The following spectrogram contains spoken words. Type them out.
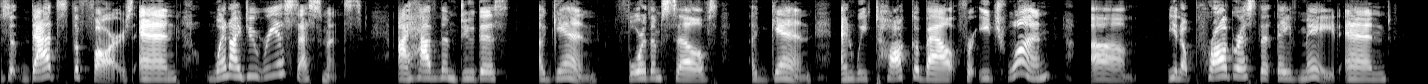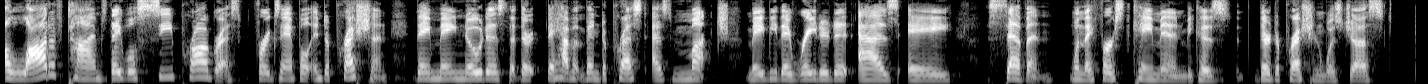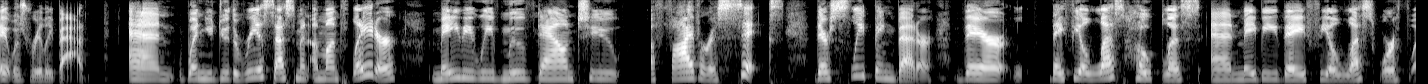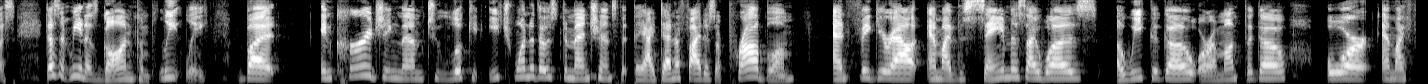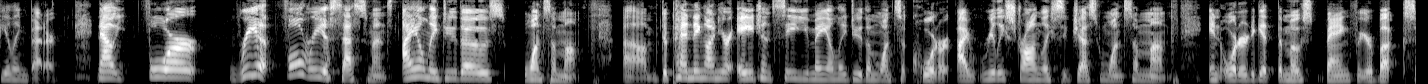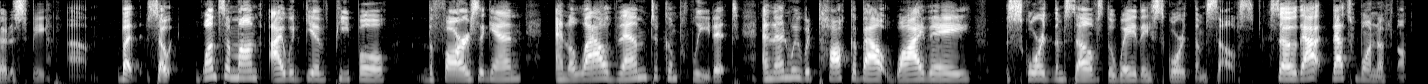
So that's the FARS. And when I do reassessments, I have them do this again for themselves again. And we talk about for each one, um, you know, progress that they've made. And a lot of times they will see progress. For example, in depression, they may notice that they're, they haven't been depressed as much. Maybe they rated it as a seven when they first came in because their depression was just, it was really bad. And when you do the reassessment a month later, maybe we've moved down to a five or a six. They're sleeping better. They're they feel less hopeless and maybe they feel less worthless. Doesn't mean it's gone completely, but encouraging them to look at each one of those dimensions that they identified as a problem and figure out am I the same as I was a week ago or a month ago or am I feeling better? Now, for re- full reassessments, I only do those once a month. Um, depending on your agency, you may only do them once a quarter. I really strongly suggest once a month in order to get the most bang for your buck, so to speak. Um, but so once a month, I would give people the FARS again and allow them to complete it. And then we would talk about why they scored themselves the way they scored themselves. So that that's one of them.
